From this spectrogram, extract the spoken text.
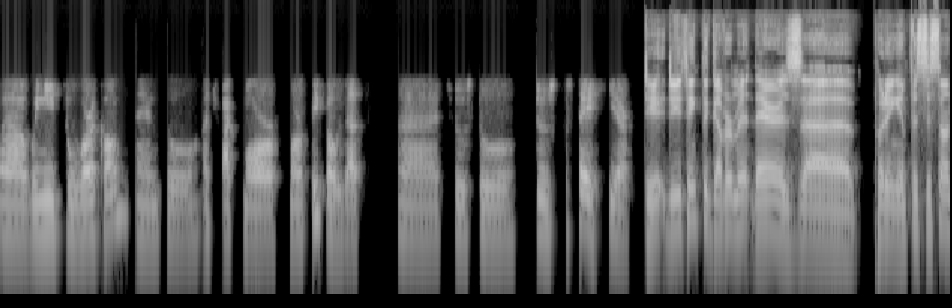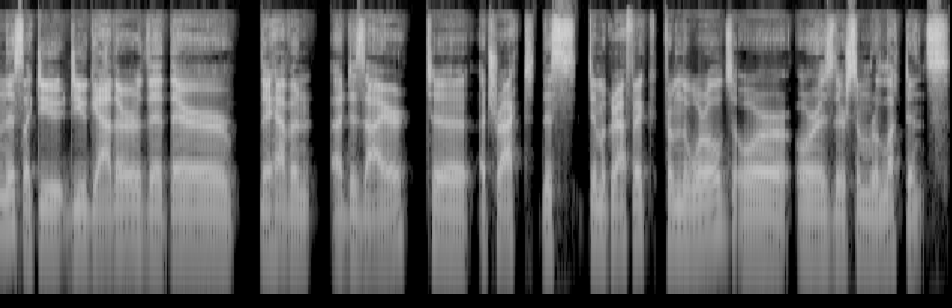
uh, we need to work on and to attract more more people that uh, choose to choose to stay here. Do you, do you think the government there is uh, putting emphasis on this? Like, do you do you gather that they're they have an, a desire to attract this demographic from the world, or or is there some reluctance?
